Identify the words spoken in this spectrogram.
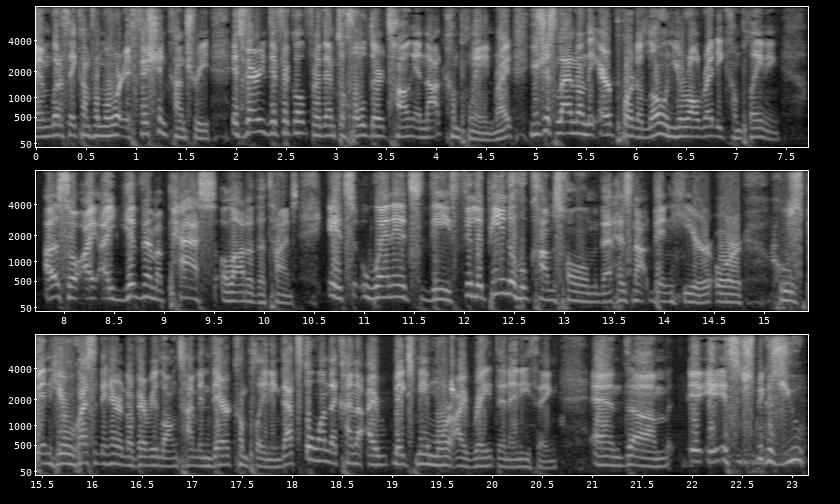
and what if they come from a more efficient country? It's very difficult for them to hold their tongue and not complain, right? You just land on the airport alone, you're already complaining. Uh, so I, I give them a pass a lot of the times. It's when it's the Filipino who comes home that has not been here or who's been here, who hasn't been here in a very long time, and they're complaining. That's the one that kind of makes me more irate than anything. And um, it, it's just because you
